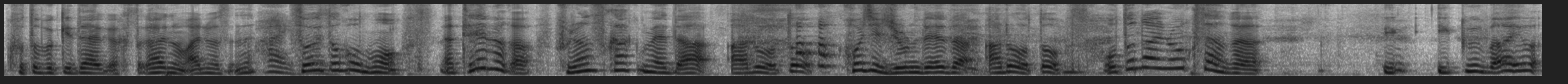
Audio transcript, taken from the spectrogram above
寿大学とかああいうのもありますよね、はいそういうところもテーマがフランス革命であろうと古事巡礼であろうとお隣の奥さんが行く場合は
